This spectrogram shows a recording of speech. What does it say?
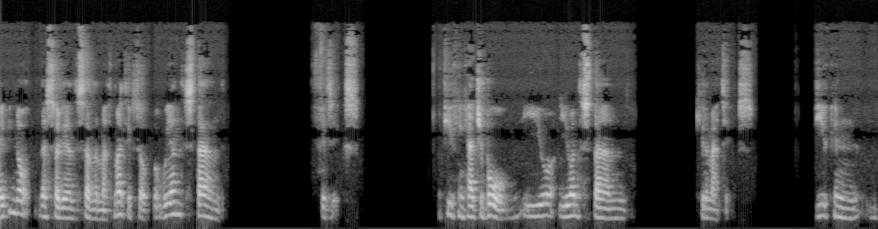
maybe not necessarily understand the mathematics of, but we understand physics. If you can catch a ball, you you understand kinematics. If you can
